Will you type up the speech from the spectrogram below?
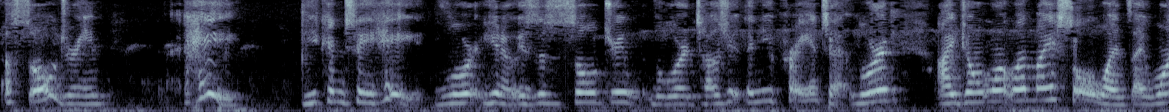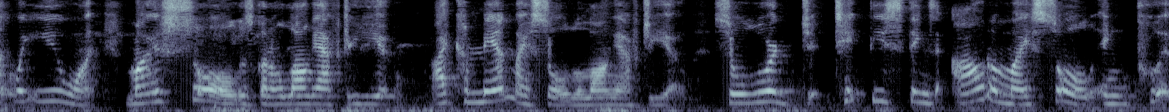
a soul dream, hey, you can say, hey, Lord, you know, is this a soul dream? The Lord tells you, then you pray into it. Lord, I don't want what my soul wants. I want what you want. My soul is going to long after you. I command my soul to long after you. So, Lord, take these things out of my soul and put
